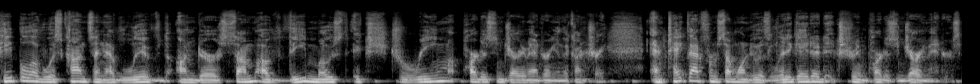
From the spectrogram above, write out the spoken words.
people of Wisconsin have lived under some of the most extreme partisan gerrymandering in the country. And take that from someone who has litigated extreme partisan gerrymanders.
